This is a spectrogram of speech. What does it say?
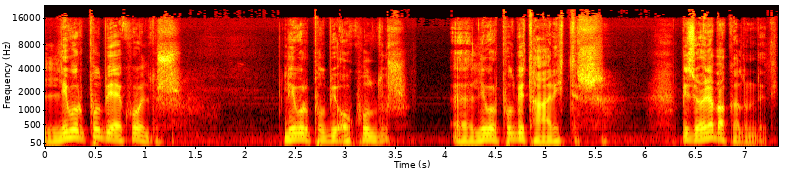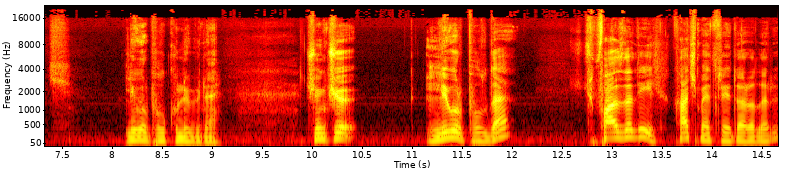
Liverpool bir ekoldür. Liverpool bir okuldur. Ee, Liverpool bir tarihtir. Biz öyle bakalım dedik. Liverpool kulübüne. Çünkü Liverpool'da fazla değil. Kaç metreydi araları?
